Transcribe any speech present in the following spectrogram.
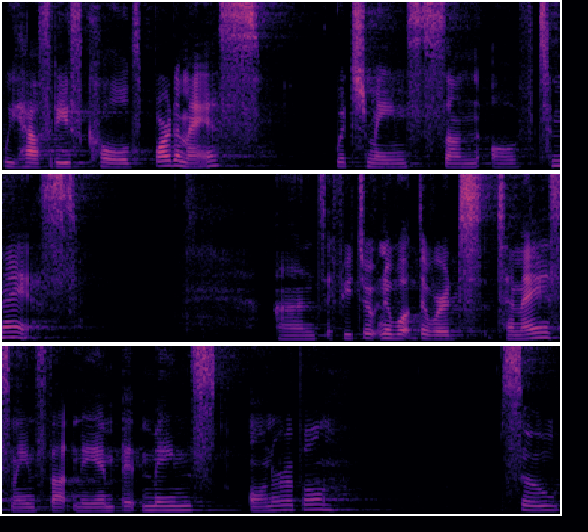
we have what he's called Bartimaeus, which means son of Timaeus. And if you don't know what the word Timaeus means, that name, it means honourable. So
